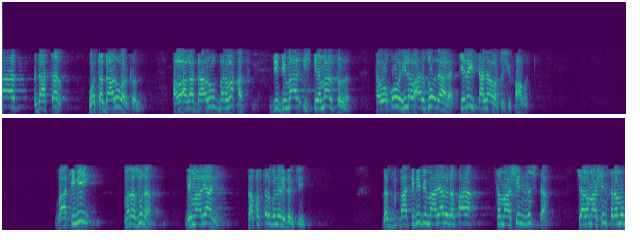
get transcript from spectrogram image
بعد ډاکټر ورته دارو ورکړل او هغه دارو بر وخت دی بیمار استعمال کړل توقع هله او ارزو داره کېدای شي الله ورته شفا ورکړي باطنی مرزونه بیماریانی دا پستر ګنه لیدل کی د باطنی بیماریانو د پاره څه ماشين نشته چې هغه ماشين سره موږ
